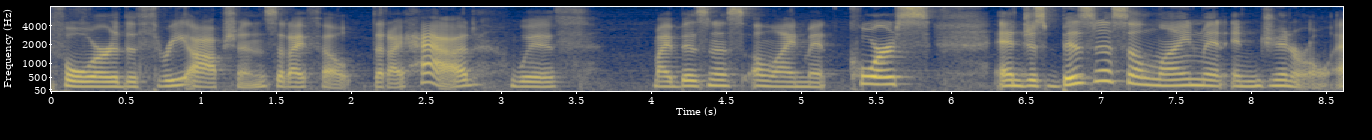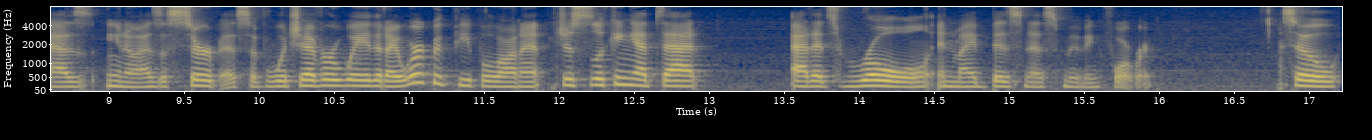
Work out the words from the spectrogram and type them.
for the three options that I felt that I had with my business alignment course and just business alignment in general as you know as a service of whichever way that I work with people on it just looking at that at its role in my business moving forward. So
